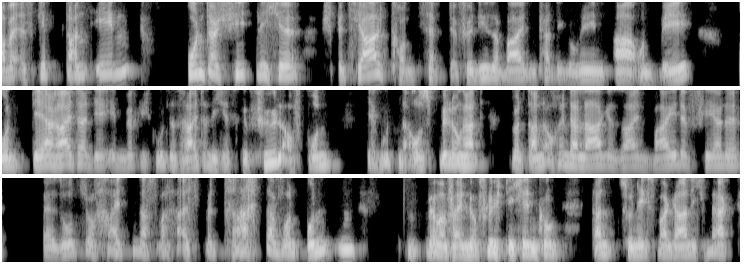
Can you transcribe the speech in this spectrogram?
Aber es gibt dann eben unterschiedliche Spezialkonzepte für diese beiden Kategorien A und B. Und der Reiter, der eben wirklich gutes reiterliches Gefühl aufgrund der guten Ausbildung hat, wird dann auch in der Lage sein, beide Pferde äh, so zu reiten, dass man als Betrachter von unten, wenn man vielleicht nur flüchtig hinguckt, dann zunächst mal gar nicht merkt,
